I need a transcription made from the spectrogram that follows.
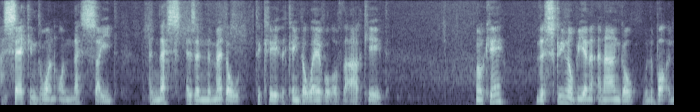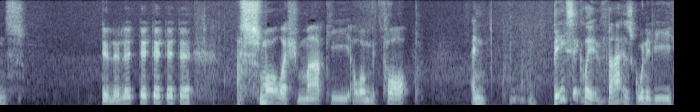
a second one on this side, and this is in the middle to create the kind of level of the arcade. Okay? The screen will be in at an angle with the buttons. A smallish marquee along the top. And basically that is going to be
